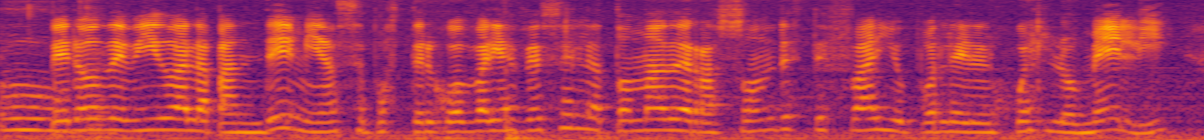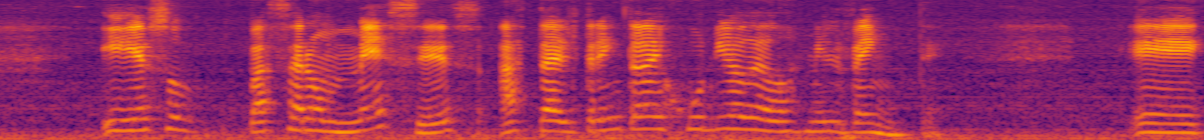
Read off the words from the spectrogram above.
Oh, Pero debido a la pandemia se postergó varias veces la toma de razón de este fallo por el juez Lomeli y eso pasaron meses hasta el 30 de junio de 2020. Eh,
